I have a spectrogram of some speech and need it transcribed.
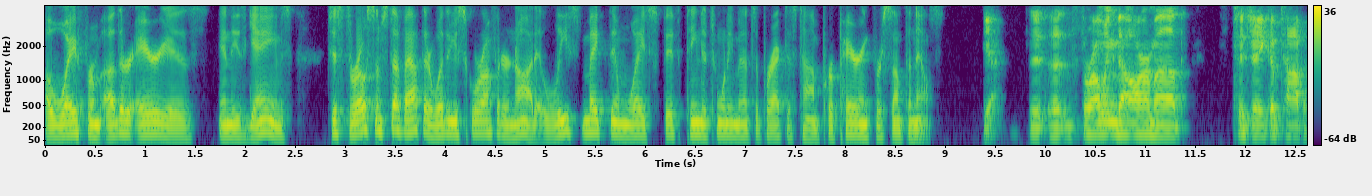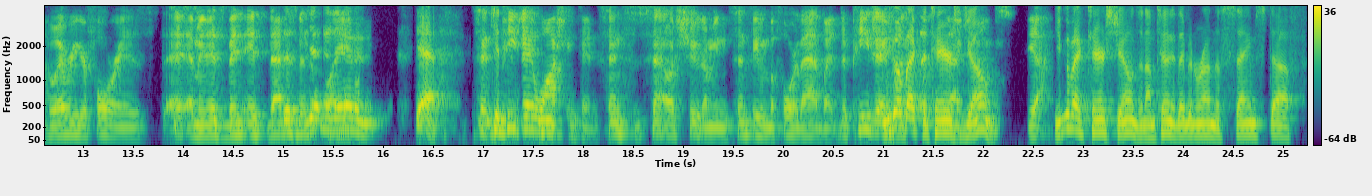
away from other areas in these games just throw some stuff out there, whether you score off it or not. At least make them waste 15 to 20 minutes of practice time preparing for something else. Yeah. Uh, throwing the arm up to Jacob Top, whoever your four is. I mean, it's been, it, that has been played. And, yeah. Since PJ Washington, since, oh, shoot, I mean, since even before that, but the PJ. You go back to Terrence Jones. Yeah. You go back to Terrence Jones, and I'm telling you, they've been running the same stuff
